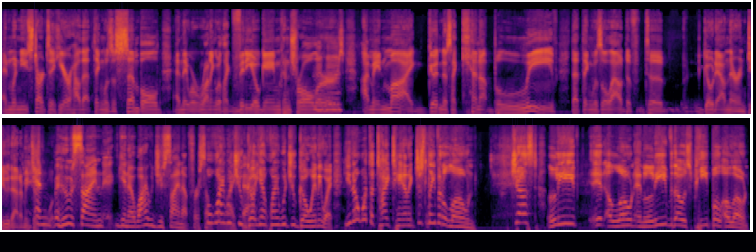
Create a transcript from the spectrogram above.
and when you start to hear how that thing was assembled and they were running with like video game controllers Mm-hmm. i mean my goodness i cannot believe that thing was allowed to to go down there and do that i mean just and who signed? You know, why would you sign up for something? well, why would like you that? go? Yeah, why would you go anyway? You know what? The Titanic, just leave it alone. Just leave it alone and leave those people alone.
